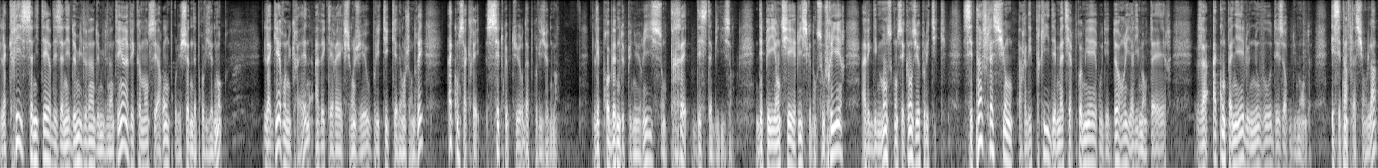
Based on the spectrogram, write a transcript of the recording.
La crise sanitaire des années 2020-2021 avait commencé à rompre les chaînes d'approvisionnement. La guerre en Ukraine, avec les réactions géopolitiques qu'elle a engendrées, a consacré cette rupture d'approvisionnement les problèmes de pénurie sont très déstabilisants. Des pays entiers risquent d'en souffrir avec d'immenses conséquences géopolitiques. Cette inflation par les prix des matières premières ou des denrées alimentaires va accompagner le nouveau désordre du monde. Et cette inflation-là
